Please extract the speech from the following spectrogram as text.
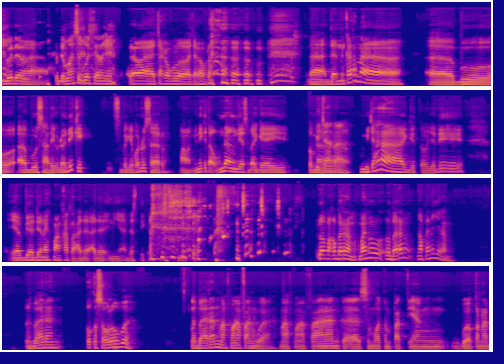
gue udah Nah, udah masuk gue sekarang ya. Wah, cakep loh, cakep. nah, dan karena eh, Bu eh, Bu Sari udah di kick sebagai produser, malam ini kita undang dia sebagai Pembicara. eh, pembicara gitu. Jadi ya biar dia naik pangkat lah, ada ada ini ada sedikit. lu apa kabar Ram? Kemarin lu lebaran ngapain aja Ram? Lebaran. Oh ke Solo gue. Lebaran maaf-maafan gue. Maaf-maafan ke semua tempat yang gue pernah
